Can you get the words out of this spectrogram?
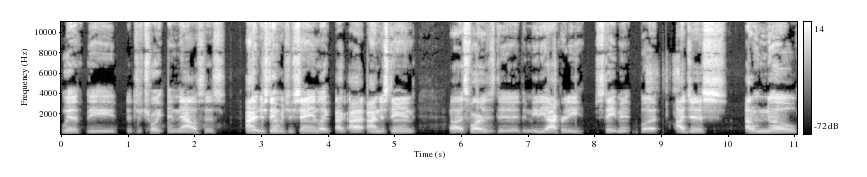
with the the Detroit analysis. I understand what you're saying. Like, I I, I understand uh, as far as the the mediocrity statement, but I just I don't know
